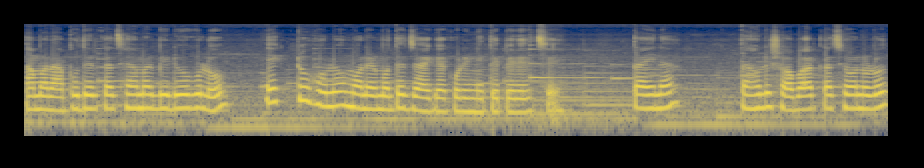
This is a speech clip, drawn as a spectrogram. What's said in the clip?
আমার আপুদের কাছে আমার ভিডিওগুলো একটু হলেও মনের মধ্যে জায়গা করে নিতে পেরেছে। তাই না? তাহলে সবার কাছে অনুরোধ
